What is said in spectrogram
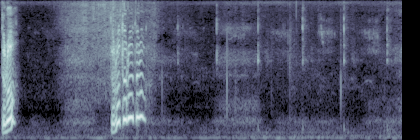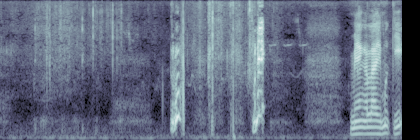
ตุลุตุลุตุลุตุลุตุลุมานี่แมงอะไรเมื่อกี้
